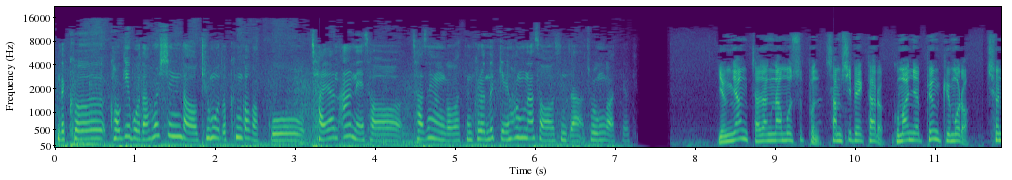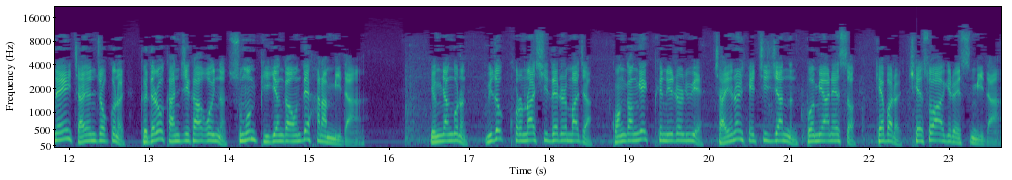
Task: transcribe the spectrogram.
근데 그 거기보다 훨씬 더 규모도 큰 것 같고 자연 안에서 자생한 것 같은 그런 느낌이 확 나서 진짜 좋은 것 같아요. 영양 자작나무 숲은 30헥타르 9만여 평 규모로 천혜의 자연 조건을 그대로 간직하고 있는 숨은 비경 가운데 하나입니다. 영양군은 with 코로나 시대를 맞아 관광객 편의를 위해 자연을 해치지 않는 범위 안에서 개발을 최소화하기로 했습니다.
